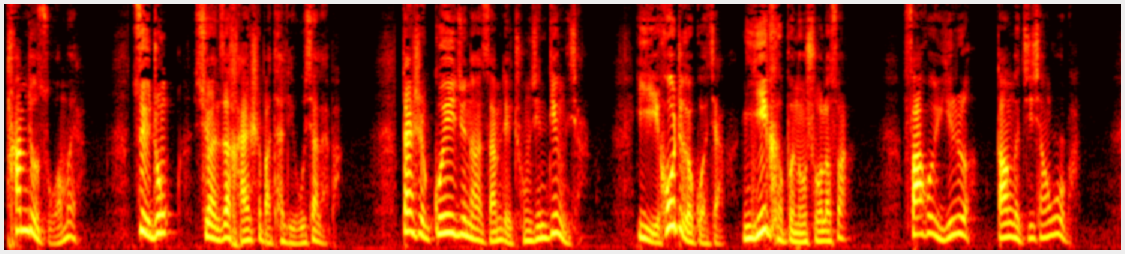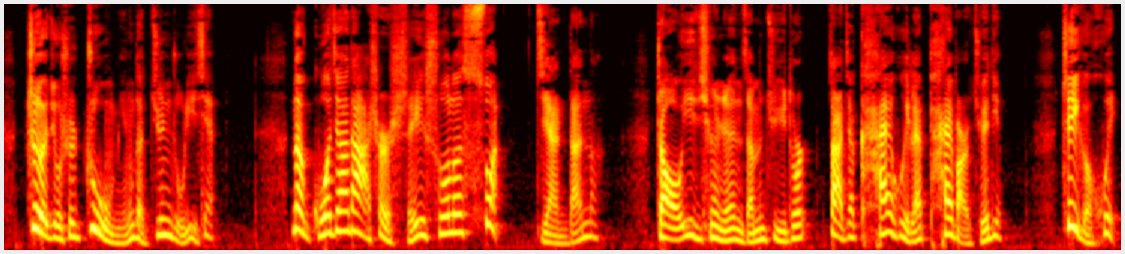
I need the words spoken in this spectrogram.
他们就琢磨呀，最终选择还是把他留下来吧。但是规矩呢，咱们得重新定一下。以后这个国家你可不能说了算，发挥余热，当个吉祥物吧。这就是著名的君主立宪。那国家大事谁说了算？简单呢。找一群人，咱们聚一堆儿，大家开会来拍板决定。这个会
